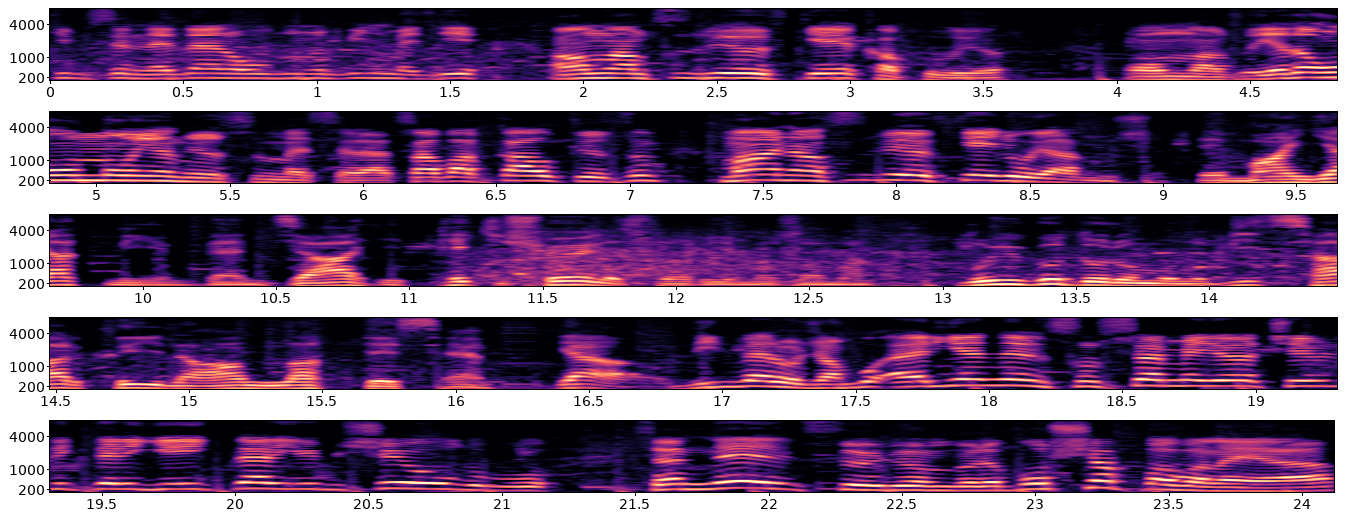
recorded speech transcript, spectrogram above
kimse neden olduğunu bilmediği anlamsız bir öfkeye kapılıyor. Ondan sonra ya da onunla uyanıyorsun mesela. Sabah kalkıyorsun manasız bir öfkeyle uyanmışsın. E manyak mıyım ben cahil? Peki şöyle sorayım o zaman. Duygu durumunu bir şarkıyla anlat desem. Ya Dilber hocam bu ergenlerin sosyal medyada çevirdikleri geyikler gibi bir şey oldu bu. Sen ne söylüyorsun böyle boş yapma bana ya.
